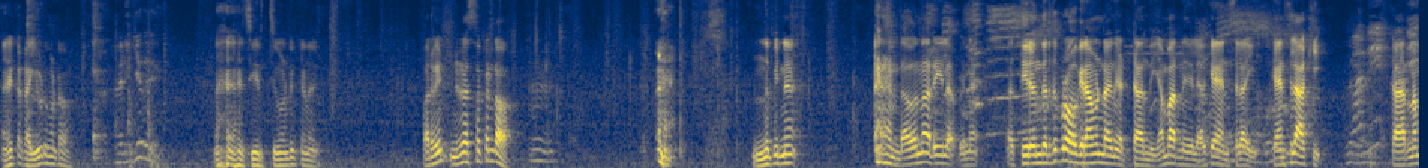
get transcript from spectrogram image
അതിനൊക്കെ കൈ വിടും കേട്ടോ. ചിരിച്ചുകൊണ്ടിരിക്കണത്. പറവിൻ നിന്റെ ഡ്രസ്സൊക്കെ ഉണ്ടോ? ഇന്ന് പിന്നെ എന്താവുമെന്ന് അറിയില്ല. പിന്നെ തിരുവനന്തപുരത്ത് പ്രോഗ്രാം ഉണ്ടായിരുന്നു എട്ടാം തീയതി. ഞാൻ പറഞ്ഞില്ലേ അത് ക്യാൻസലായി ക്യാൻസലാക്കി കാരണം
